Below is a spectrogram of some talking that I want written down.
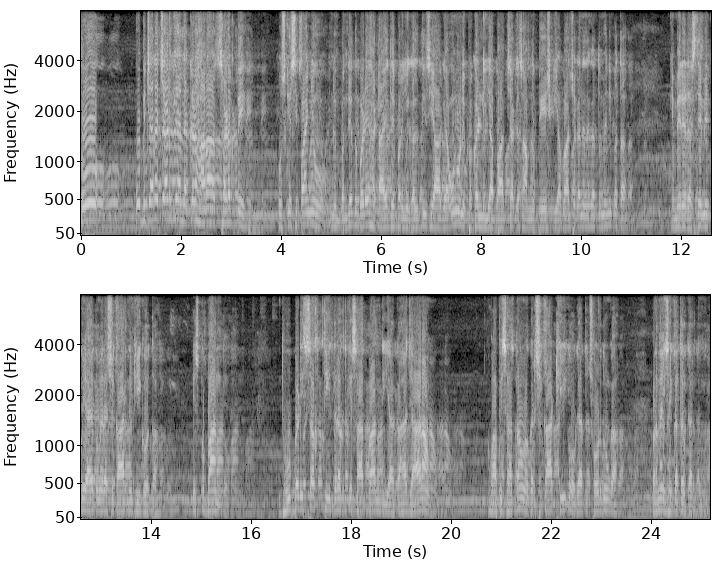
तो वो बेचारा चढ़ गया लकड़ हारा सड़क पे। उसके सिपाहियों ने बंदे तो बड़े हटाए थे, पर ये गलती से आ गया। उन्होंने पकड़ लिया, बादशाह के सामने पेश किया। बादशाह कहने लगा, तुम्हें नहीं पता कि मेरे रास्ते में कोई आए तो मेरा शिकार नहीं ठीक होता। इसको बाँध दो। धूप बड़ी सख्त थी, दरख्त के साथ बाँध दिया। कहा, जा रहा हूँ। वापिस आता हूँ। अगर शिकार ठीक हो गया तो छोड़ दूँगा, वरना इसे कत्ल कर दूँगा।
